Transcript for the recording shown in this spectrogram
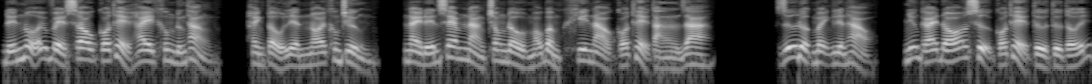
đến nỗi về sau có thể hay không đứng thẳng, hành tẩu liền nói không chừng, này đến xem nàng trong đầu máu bầm khi nào có thể tàng ra. Giữ được mệnh liền hảo, những cái đó sự có thể từ từ tới.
